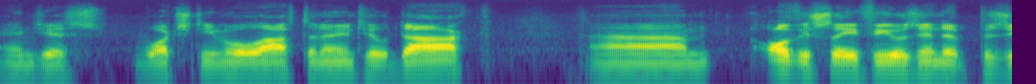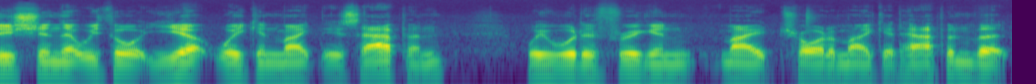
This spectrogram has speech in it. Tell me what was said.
and just watched him all afternoon till dark. Um, obviously, if he was in a position that we thought, yep, we can make this happen, we would have friggin' mate try to make it happen. But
